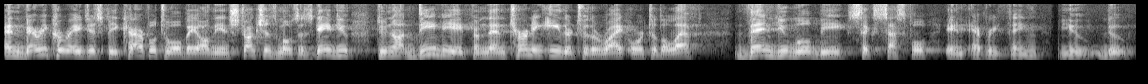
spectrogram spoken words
and very courageous. Be careful to obey all the instructions Moses gave you. Do not deviate from them, turning either to the right or to the left. Then you will be successful in everything you do.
